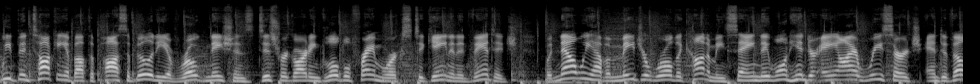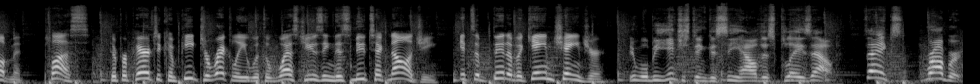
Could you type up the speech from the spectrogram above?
We've been talking about the possibility of rogue nations disregarding global frameworks to gain an advantage, but now we have a major world economy saying they won't hinder AI research and development. Plus, they're prepared to compete directly with the West using this new technology. It's a bit of a game changer. It will be interesting to see how this plays out. Thanks, Robert.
